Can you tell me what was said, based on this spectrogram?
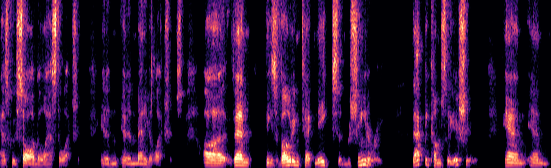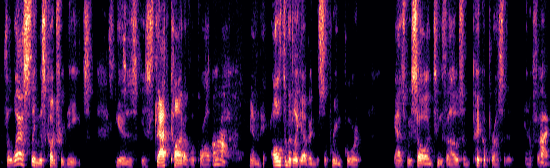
as we saw in the last election and in, and in many elections, uh, then these voting techniques and machinery, that becomes the issue. And, and the last thing this country needs is, is that kind of a problem. Oh. And ultimately having the Supreme Court, as we saw in 2000, pick a president in effect. Right.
